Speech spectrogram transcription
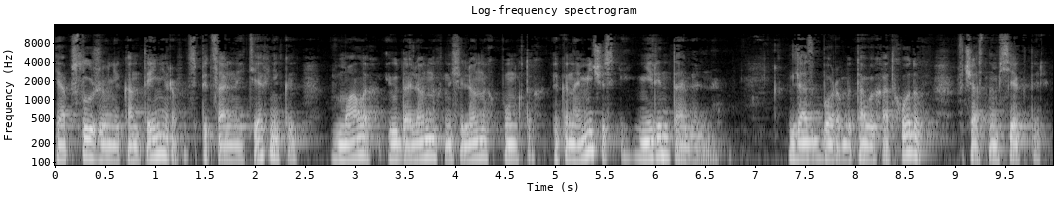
и обслуживание контейнеров специальной техникой в малых и удаленных населенных пунктах экономически нерентабельны. Для сбора бытовых отходов в частном секторе,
